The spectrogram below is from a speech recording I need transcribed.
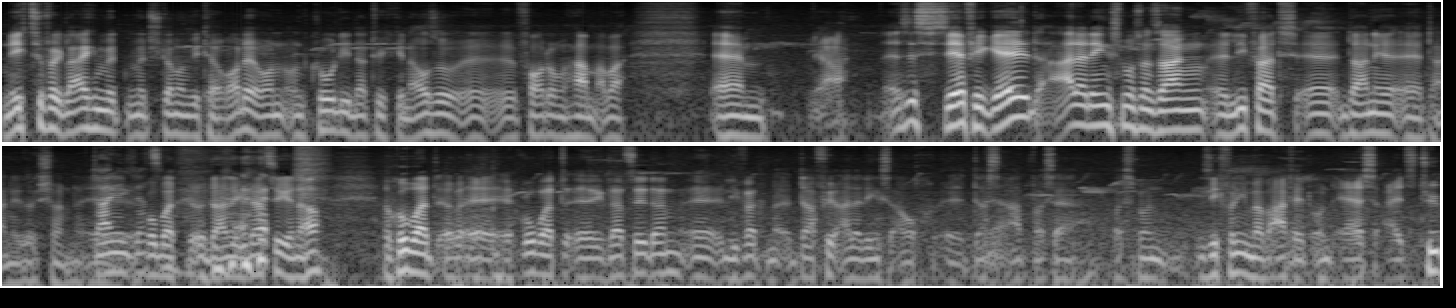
nicht zu vergleichen mit, mit Stürmern wie Terodde und, und Co., die natürlich genauso äh, Forderungen haben, aber ähm, ja, es ist sehr viel Geld. Allerdings muss man sagen, äh, liefert äh, Daniel, äh, Daniel schon, äh, Daniel Glatze. Robert, äh, Daniel Glatze, genau. Robert, äh, Robert Glatze dann liefert dafür allerdings auch das ab, was, er, was man sich von ihm erwartet. Und er ist als Typ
